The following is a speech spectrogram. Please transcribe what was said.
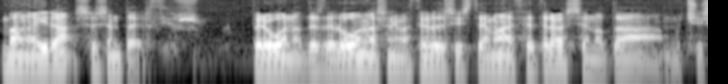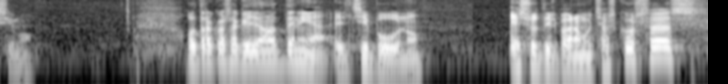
van a ir a 60 Hz. Pero bueno, desde luego en las animaciones del sistema, etcétera, se nota muchísimo. Otra cosa que yo no tenía, el chip 1. Es útil para muchas cosas,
